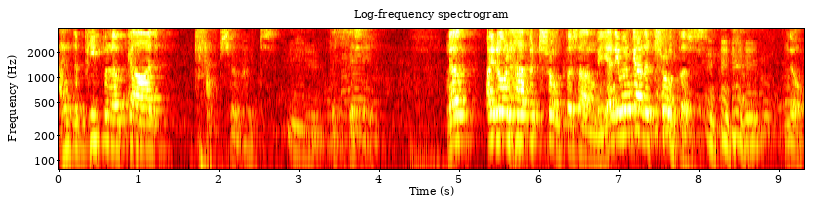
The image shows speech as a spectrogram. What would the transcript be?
and the people of God captured the city. Now, I don't have a trumpet on me. Anyone got a trumpet? No.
